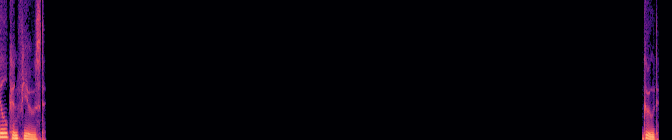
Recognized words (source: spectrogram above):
Still confused. Good.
